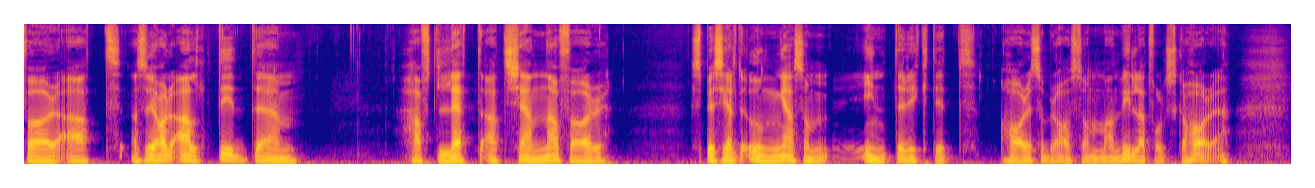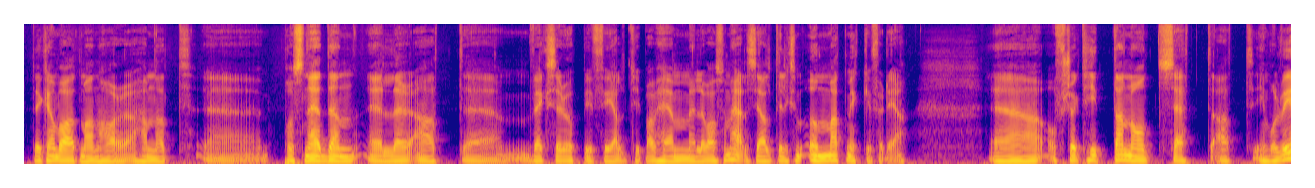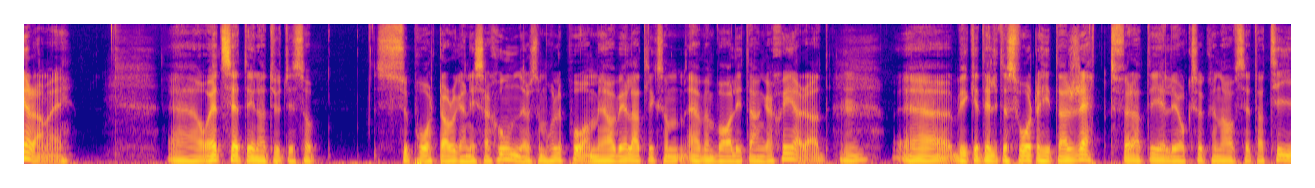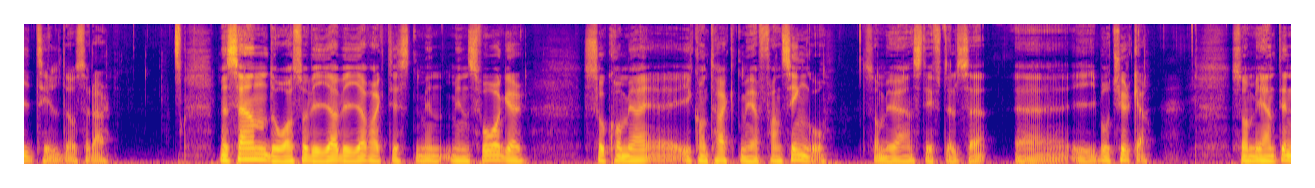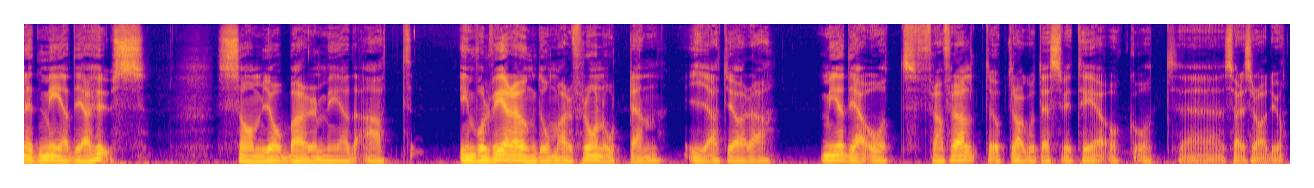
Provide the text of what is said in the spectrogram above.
För att, alltså jag har alltid eh, haft lätt att känna för speciellt unga som inte riktigt har det så bra som man vill att folk ska ha det. Det kan vara att man har hamnat eh, på snedden eller att eh, växer upp i fel typ av hem eller vad som helst. Jag har alltid liksom ummat mycket för det. Eh, och försökt hitta något sätt att involvera mig. Eh, och ett sätt är naturligtvis att supporta organisationer som håller på. Men jag har velat liksom även vara lite engagerad. Mm. Eh, vilket är lite svårt att hitta rätt för att det gäller ju också att kunna avsätta tid till det och sådär. Men sen då så via, via faktiskt min, min svåger så kom jag i kontakt med Fanzingo som ju är en stiftelse eh, i Botkyrka. Som egentligen är ett mediahus som jobbar med att involvera ungdomar från orten i att göra media åt framförallt uppdrag åt SVT och åt eh, Sveriges Radio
